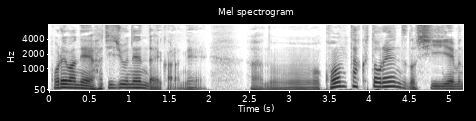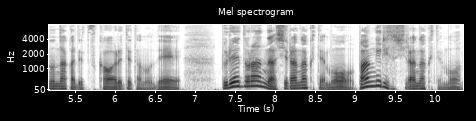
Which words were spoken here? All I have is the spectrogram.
これはね、80年代からね、あのー、コンタクトレンズの CM の中で使われてたので、ブレードランナー知らなくても、バンゲリス知らなくても、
